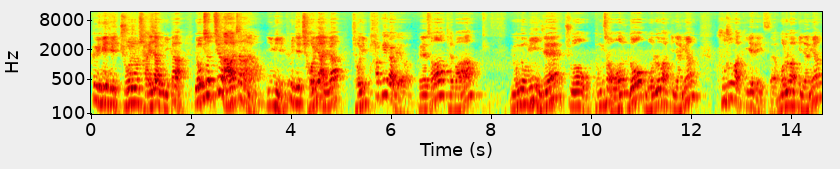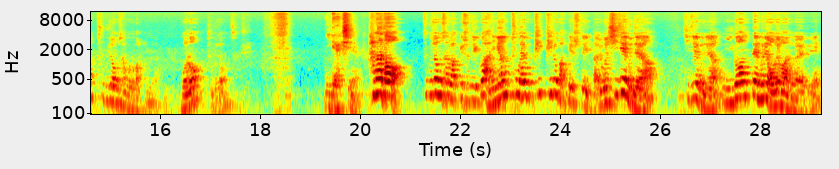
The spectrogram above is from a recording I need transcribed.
그럼 이게 이제 주어로 자리 잡으니까 여기서 튀어나왔잖아요. 이미. 그럼 이제 절이 아니라 절이 파괴가 돼요. 그래서 잘 봐. 요 놈이 이제 주어 동사 원도 뭘로 바뀌냐면 구로 바뀌게 돼 있어요. 뭘로 바뀌냐면 to부정사구로 바뀝니다. 뭘로? to부정사. 이게 핵심이에요. 하나 더 to부정사로 바뀔 수도 있고 아니면 have pp로 바뀔 수도 있다. 이건 시제의 문제야. 시제의 문제야. 이것 때문에 어려워하는 거야 애들이.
